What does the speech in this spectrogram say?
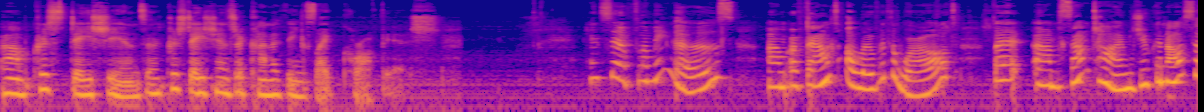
um, crustaceans. And crustaceans are kind of things like crawfish. And so flamingos um, are found all over the world, but um, sometimes you can also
